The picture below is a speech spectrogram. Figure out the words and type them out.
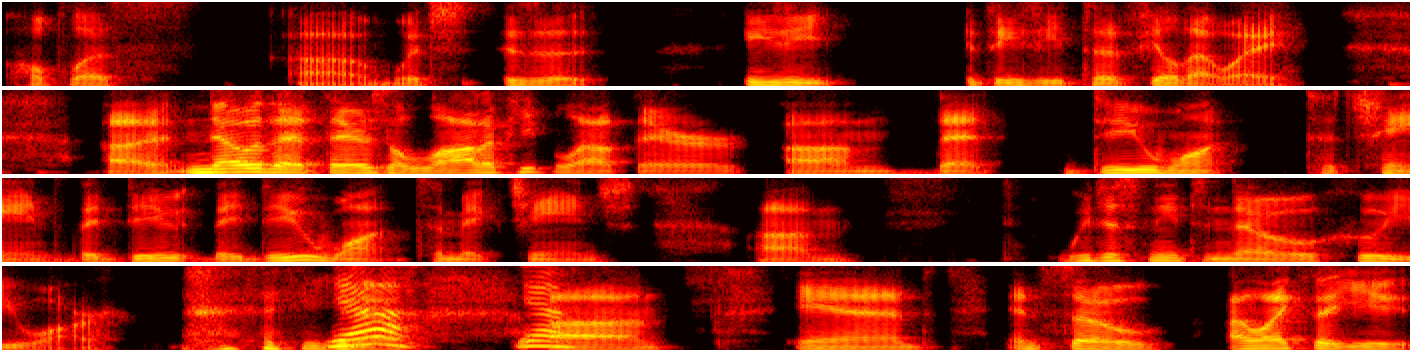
hopeless, uh, which is a easy. It's easy to feel that way. Uh, know that there's a lot of people out there um, that do want to change. They do. They do want to make change. Um, we just need to know who you are. you yeah. Know? Yeah. Um, and and so I like that you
